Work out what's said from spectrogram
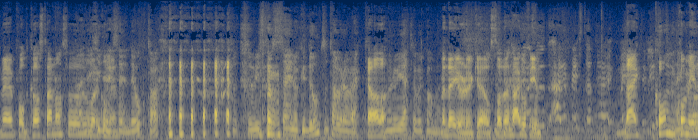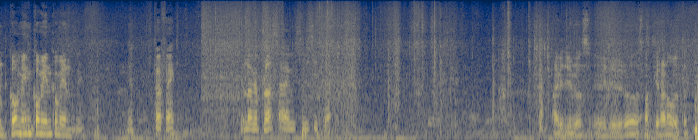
med podkast her nå. Så Nei, det er bare ikke kom det inn. Det er opptak. Så, så hvis du sier noe dumt, så tar vi det vekk. Ja da. Men du er hjertelig velkommen. Men det gjør du ikke, Åsta. Det her går fint. Er det best at jeg Nei, kom, kom inn. kom, inn, kom inn. kom inn. Perfekt. Skal lage plass her hvis du vil sitte. Nei, vi driver, og, vi driver og snakker her nå, vet du.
